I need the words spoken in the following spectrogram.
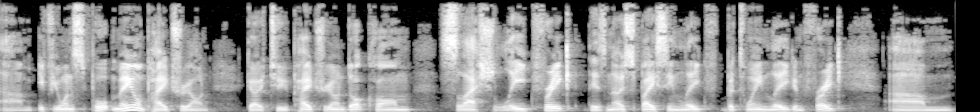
Um, if you want to support me on Patreon, go to patreon.com slash league freak. There's no space in league between league and freak. Um,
